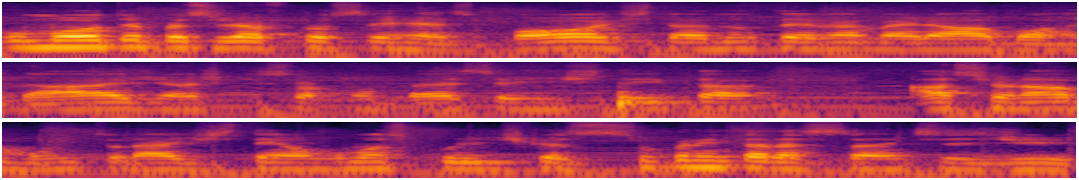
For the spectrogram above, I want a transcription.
uma outra pessoa já ficou sem resposta, não teve a melhor abordagem. Acho que isso acontece, a gente tenta acionar muito, né? A gente tem algumas políticas super interessantes de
